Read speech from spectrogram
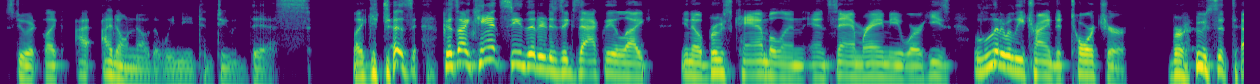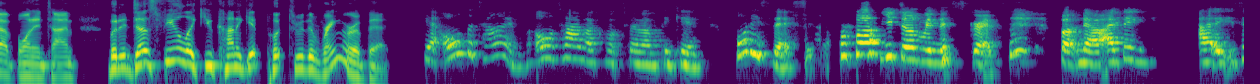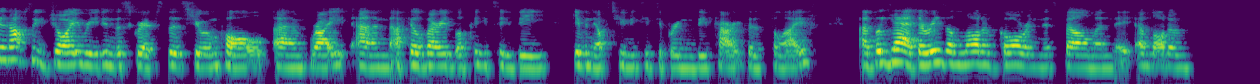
Stuart, like I I don't know that we need to do this, like it does, because I can't see that it is exactly like you know Bruce Campbell and and Sam Raimi, where he's literally trying to torture Bruce at that point in time. But it does feel like you kind of get put through the ringer a bit. Yeah, all the time. All the time I come up to my mum thinking, what is this? what have you done with this script? But no, I think I, it's an absolute joy reading the scripts that Stu and Paul um, write. And I feel very lucky to be given the opportunity to bring these characters to life. Uh, but yeah, there is a lot of gore in this film and it, a lot of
